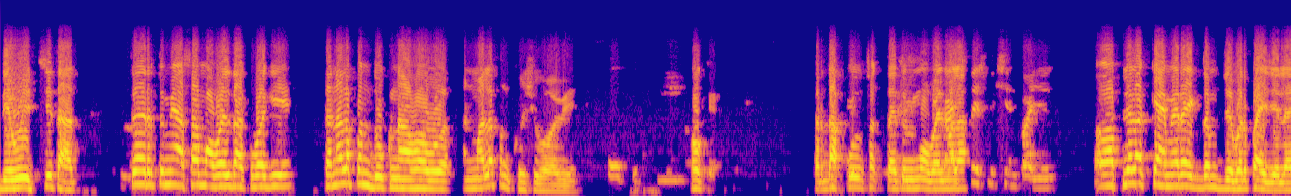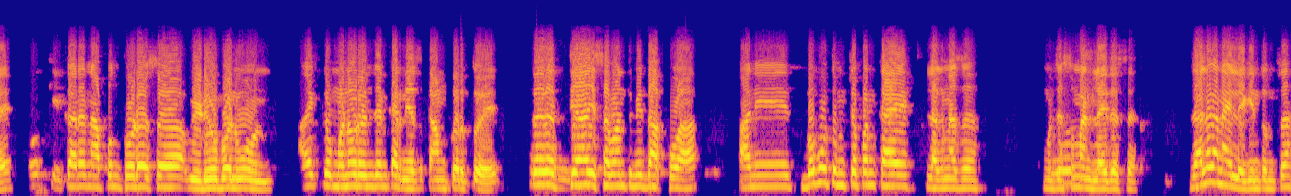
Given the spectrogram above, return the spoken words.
देऊ इच्छितात. तर तुम्ही असा मोबाईल दाखवा की त्यांना पण दुःख ना व्हावं आणि मला पण खुशी व्हावी. ओके तर दाखवू शकताय तुम्ही मोबाईल मला. स्पेसिफिकेशन पाहिजे. आपल्याला कॅमेरा एकदम जबर पाहिजेला आहे ओके कारण आपण थोडस व्हिडिओ बनवून एक मनोरंजन करण्याचं काम करतोय. तर त्या हिशोबाने तुम्ही दाखवा. आणि बघू तुमचं पण काय लग्नाचं. म्हणजे जसं म्हणलंय तसं. झालं का नाही लगीन तुमचं?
